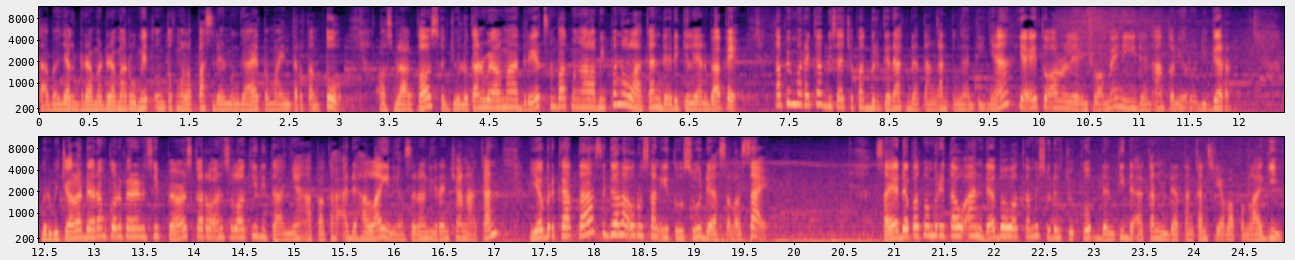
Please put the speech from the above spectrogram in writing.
Tak banyak drama-drama rumit untuk melepas dan menggait pemain tertentu. Los Blancos, julukan Real Madrid, sempat mengalami penolakan dari Kylian Mbappe, tapi mereka bisa cepat bergerak datangkan penggantinya, yaitu Aurelian Chouameni dan Antonio Antonio Rudiger. Berbicara dalam konferensi pers, Carlo Ancelotti ditanya apakah ada hal lain yang sedang direncanakan. Ia berkata segala urusan itu sudah selesai. Saya dapat memberitahu Anda bahwa kami sudah cukup dan tidak akan mendatangkan siapa pun lagi.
